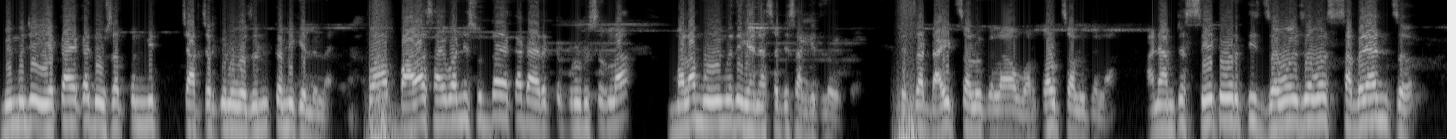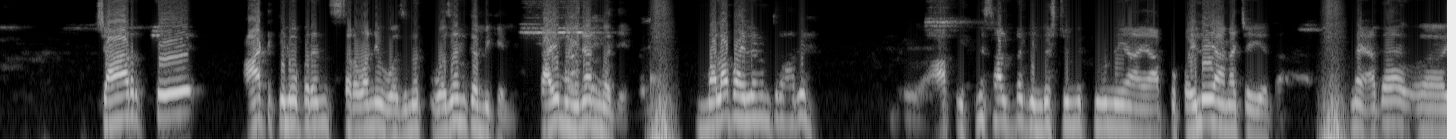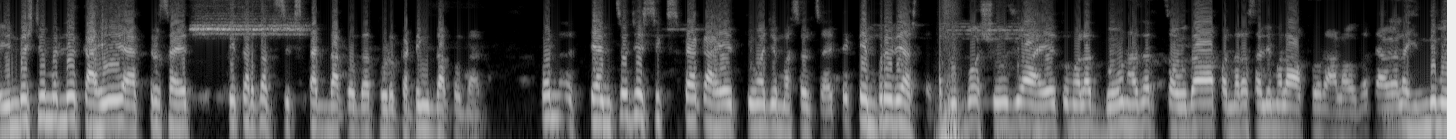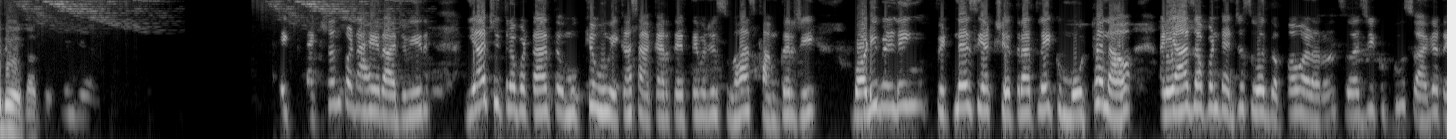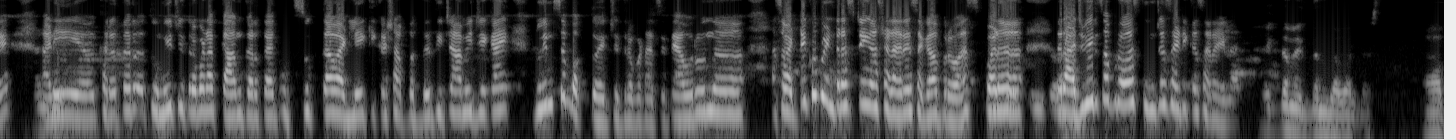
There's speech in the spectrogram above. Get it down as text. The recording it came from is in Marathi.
मी म्हणजे एका एका दिवसात पण मी चार चार किलो वजन कमी केलेलं आहे. किंवा बाळासाहेबांनी सुद्धा एका डायरेक्टर प्रोड्युसरला मला मूवीमध्ये घेण्यासाठी सांगितलं होतं. त्याचा डाईट चालू केला वर्कआउट चालू केला आणि आमच्या सेटवरती जवळजवळ सगळ्यांचं चार ते आठ किलोपर्यंत सर्वांनी वजन वजन कमी केले काही महिन्यांमध्ये. मला पाहिल्यानंतर अरे आप इतने साल तक इंडस्ट्री में क्यों नहीं आया? आपको पहिले ही आना चाहिए था. नाही आता इंडस्ट्रीमधले काही ऍक्टर्स आहेत ते करतात सिक्स पॅक दाखवतात थोडं कटिंग दाखवतात. पण त्यांचं जे सिक्स पॅक आहेत किंवा जे मसल्स आहेत ते टेंपररी असतात. बिग बॉस शो जो आहे तो मला दोन हजार चौदा पंधरा साली मला ऑफर आला होता. त्यावेळेला हिंदीमध्ये होता तो. एक ऍक्शन पण आहे राजवीर. या चित्रपटात मुख्य भूमिका साकारतायत ते म्हणजे Suhas Khamkar ji. Body building fitness या क्षेत्रातलं एक मोठं नाव आणि आज आपण त्यांच्यासोबत गप्पा मारणार आहोत. सुहासजी खूप खूप स्वागत आहे. आणि खरं तर तुम्ही चित्रपटात काम करतायत उत्सुकता वाढली की कशा पद्धतीच्या आम्ही जे काही ग्लिम्स बघतोय चित्रपटाचे. त्यावरून असं वाटतं खूप इंटरेस्टिंग असणार आहे सगळा प्रवास. पण राजवीरचा प्रवास तुमच्यासाठी कसा राहिला? एकदम एकदम जबरदस्त.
